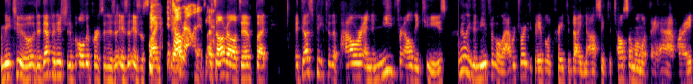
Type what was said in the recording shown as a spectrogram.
for me too. The definition of older person is is, is a slide. it's all relative. Yeah. It's all relative, but it does speak to the power and the need for LDTs, really the need for the laboratory to be able to create the diagnostic to tell someone what they have, right?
